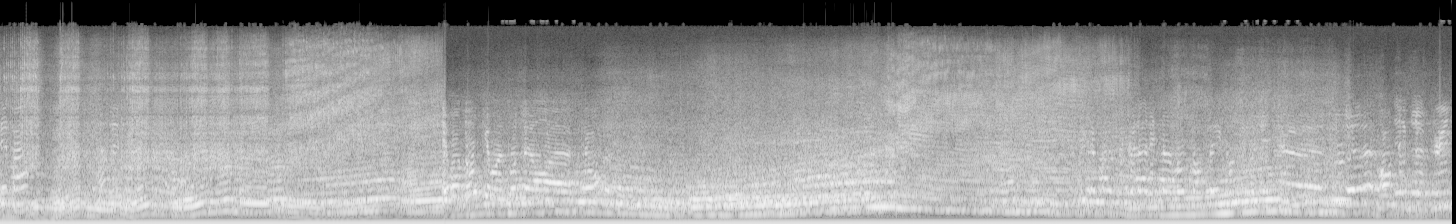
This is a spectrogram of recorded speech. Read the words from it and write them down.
Départ. Des rondeaux qui ont un euh, Je pense que là, tomber compte tenu que pluie.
